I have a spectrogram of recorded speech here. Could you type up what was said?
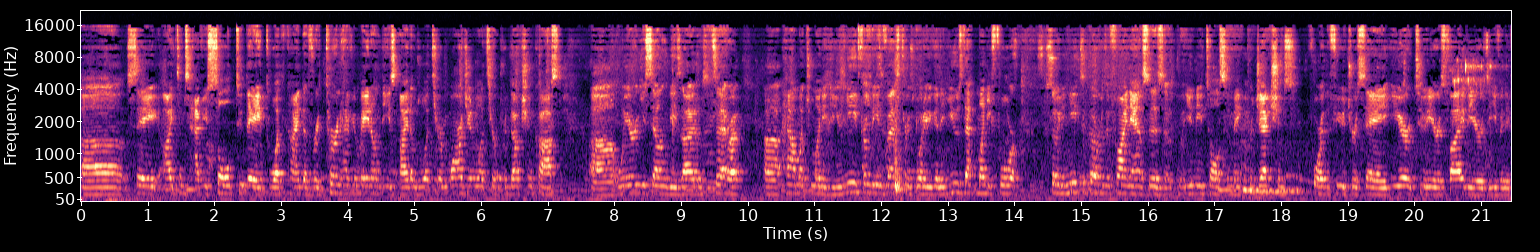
uh, say items have you sold to date, what kind of return have you made on these items, what's your margin, what's your production cost, uh, where are you selling these items, etc. Uh, how much money do you need from the investors, what are you going to use that money for. So you need to cover the finances, you need to also make projections for the future, say year, two years, five years, even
